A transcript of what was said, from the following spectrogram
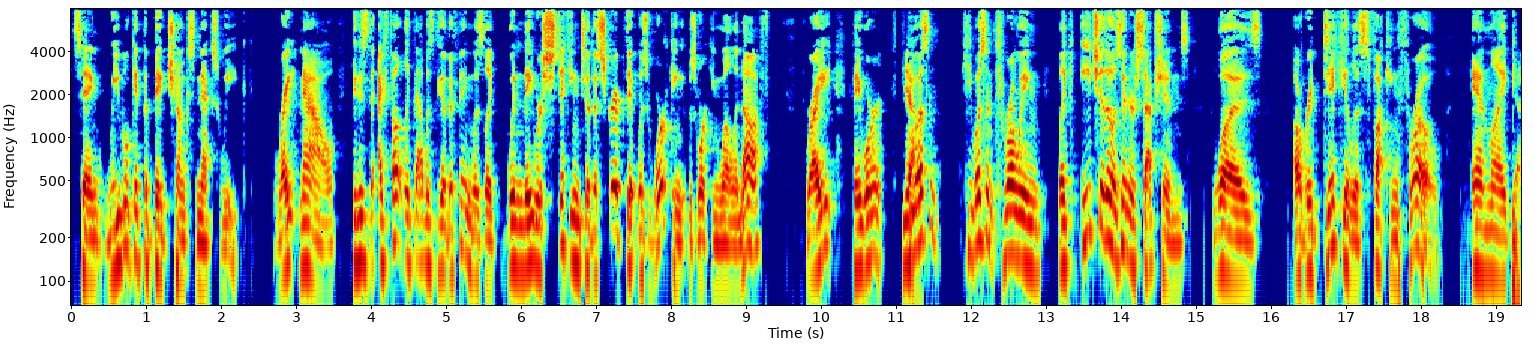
saying we will get the big chunks next week, right now because I felt like that was the other thing was like when they were sticking to the script, it was working. It was working well enough, right? They weren't. Yeah. He wasn't. He wasn't throwing like each of those interceptions was a ridiculous fucking throw, and like, yeah.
